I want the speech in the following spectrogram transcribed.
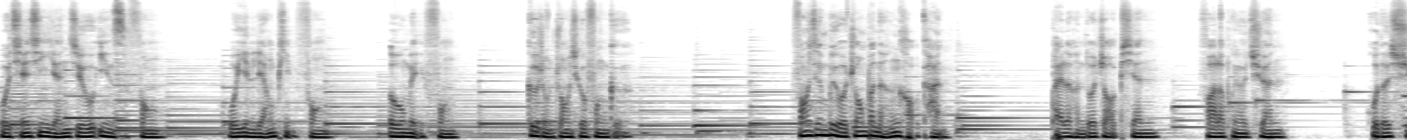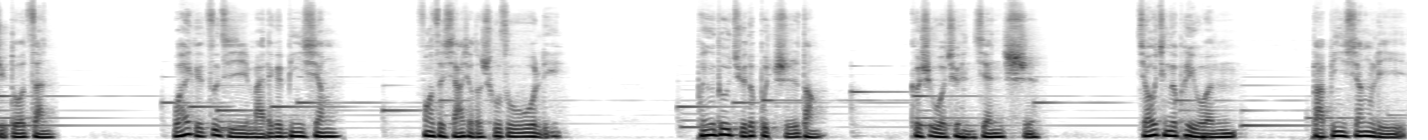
我潜心研究 ins 风、我印良品风、欧美风，各种装修风格。房间被我装扮得很好看，拍了很多照片，发了朋友圈，获得许多赞。我还给自己买了个冰箱，放在狭小的出租屋里。朋友都觉得不值当，可是我却很坚持。矫情的配文，把冰箱里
